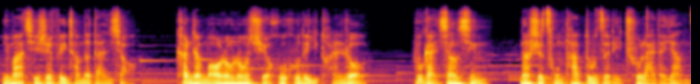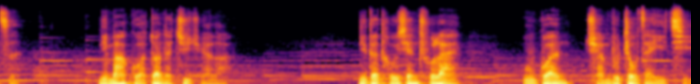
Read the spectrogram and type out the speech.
你妈其实非常的胆小，看着毛茸茸、血乎乎的一团肉，不敢相信那是从她肚子里出来的样子。你妈果断地拒绝了。你的头先出来，五官全部皱在一起，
